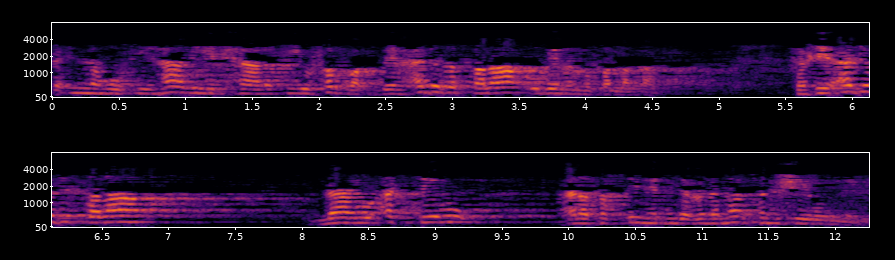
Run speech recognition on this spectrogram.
فإنه في هذه الحالة يفرق بين عدد الطلاق وبين المطلقات. ففي عدد الطلاق لا يؤثر على تقسيم عند العلماء فنشير إليه.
